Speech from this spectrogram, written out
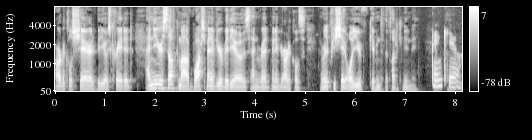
articles shared, videos created. And you yourself, Kamal, have watched many of your videos and read many of your articles and really appreciate all you've given to the Flutter community. Thank you.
